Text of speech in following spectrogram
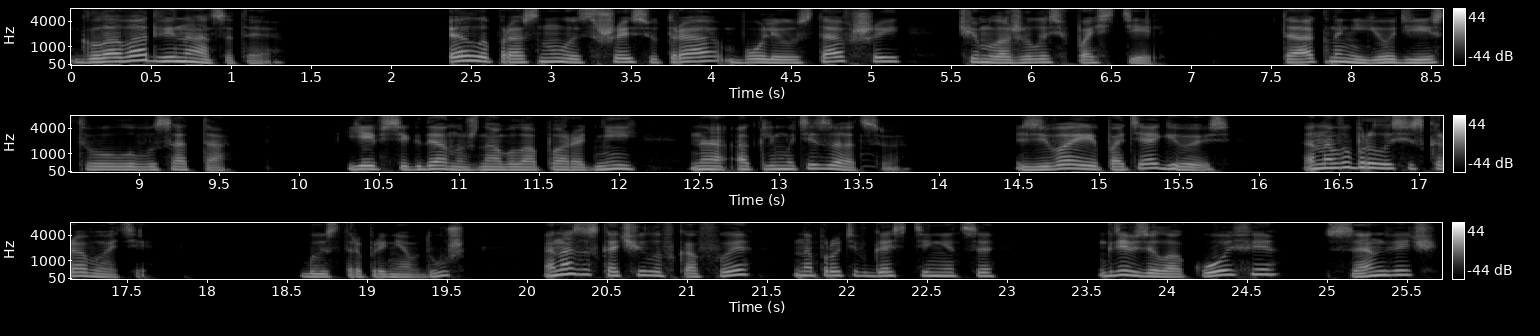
Глава 12. Элла проснулась в 6 утра, более уставшей, чем ложилась в постель. Так на нее действовала высота. Ей всегда нужна была пара дней на акклиматизацию. Зевая и потягиваясь, она выбралась из кровати. Быстро приняв душ, она заскочила в кафе напротив гостиницы, где взяла кофе, сэндвич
